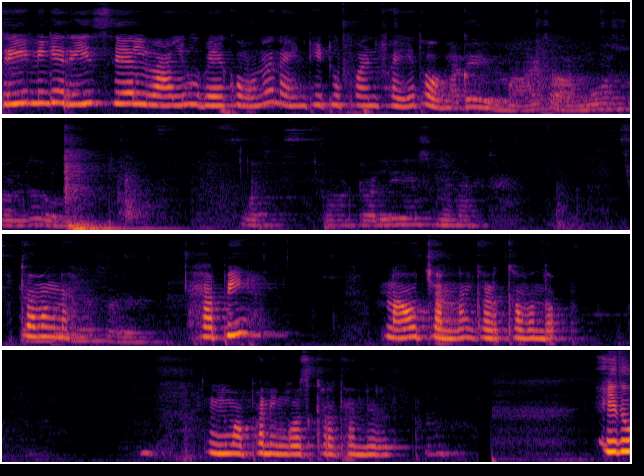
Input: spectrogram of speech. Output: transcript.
ರೀನಿಗೆ ರೀಸೇಲ್ ವ್ಯಾಲ್ಯೂ ಬೇಕು ಅಂದರೆ ನೈಂಟಿ ಟು ಪಾಯಿಂಟ್ ಫೈಯೇ ತೊಗೋಬೇಕು. ಅದೇ ಇದು ಮಾಡಿ ಆಲ್ಮೋಸ್ಟ್ ಒಂದು ಟ್ವೆಲ್ ಇಯರ್ಸ್ ತೊಗೊಂಡ ಹ್ಯಾಪಿ ನಾವು ಚೆನ್ನಾಗಿ ಕಳ್ಕೊಂಬಂದವು ನಿಮ್ಮಪ್ಪ ನಿಂಗೋಸ್ಕರ ತಂದಿರೋದು. ಇದು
